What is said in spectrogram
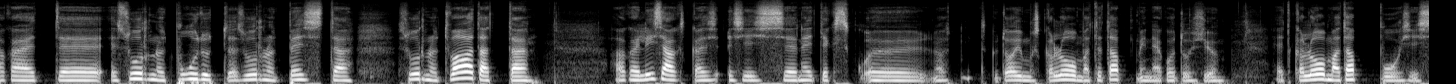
aga et eh, surnut puudutada, surnut pesta, surnut vaadata, aga lisaks ka siis näiteks noh, toimus ka loomade tapmine kodus ju, et ka loomatappu siis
